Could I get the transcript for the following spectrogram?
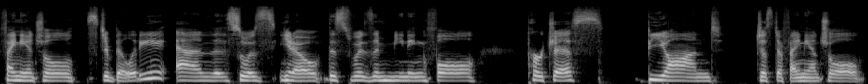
financial stability. And this was, you know, this was a meaningful purchase beyond just a financial,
